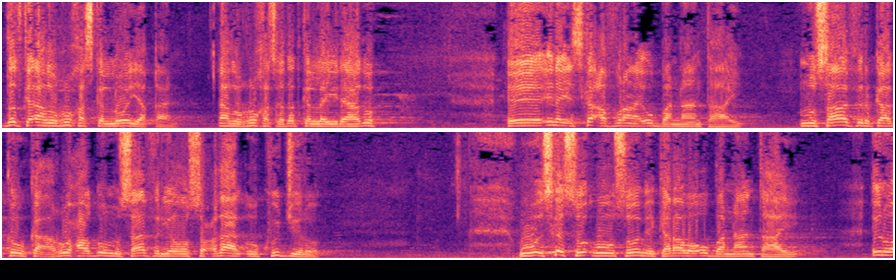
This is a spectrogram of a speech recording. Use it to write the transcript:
dadka ahlu rukhaska loo yaqaan. Ahlu dadka la yidhaahdo inay iska afuraan ay u bannaan tahay. Musaafirka kow ka ah ruuxu hadduu musaafirya oo socdaal uu ku jiro wuu iska wuu soomi karaa waa u bannaan tahay. Inuu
